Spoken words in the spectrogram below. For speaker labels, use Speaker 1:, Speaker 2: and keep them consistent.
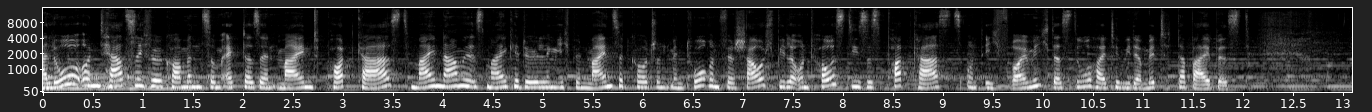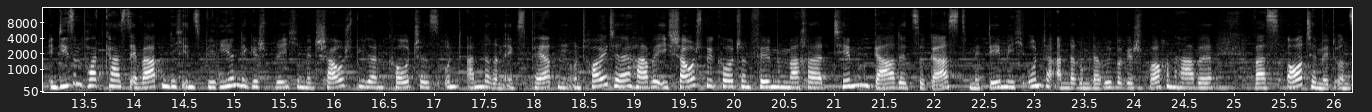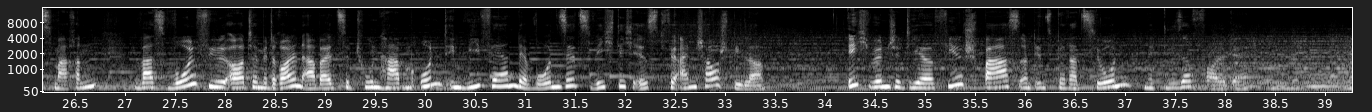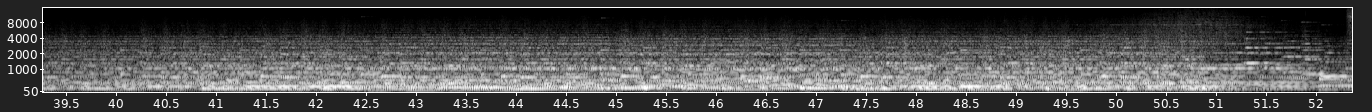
Speaker 1: Hallo und herzlich willkommen zum Actors and Mind Podcast. Mein Name ist Maike Döling, ich bin Mindset Coach und Mentorin für Schauspieler und Host dieses Podcasts und ich freue mich, dass du heute wieder mit dabei bist. In diesem Podcast erwarten dich inspirierende Gespräche mit Schauspielern, Coaches und anderen Experten. Und heute habe ich Schauspielcoach und Filmemacher Tim Garde zu Gast, mit dem ich unter anderem darüber gesprochen habe, was Orte mit uns machen, was Wohlfühlorte mit Rollenarbeit zu tun haben und inwiefern der Wohnsitz wichtig ist für einen Schauspieler. Ich wünsche dir viel Spaß und Inspiration mit dieser Folge.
